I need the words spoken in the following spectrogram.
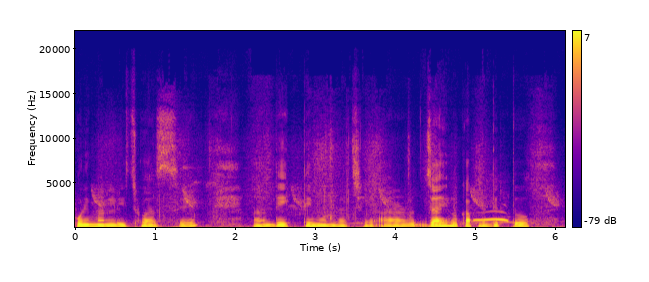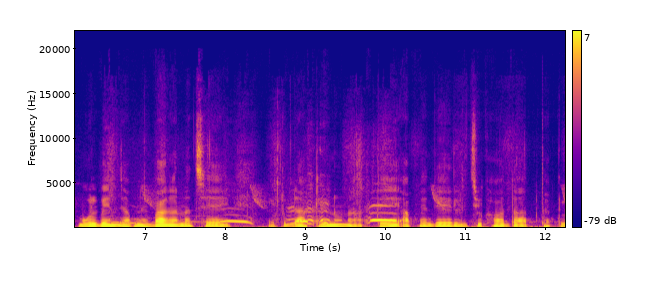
পরিমাণ লিচু আছে দেখতে মন যাচ্ছে। আর যাই হোক, আপনাদের তো বলবেন যে আপনার বাগান আছে, একটু ডাকলেনও না। তে আপনাদের লিচু খাওয়ার দাঁত থাকল,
